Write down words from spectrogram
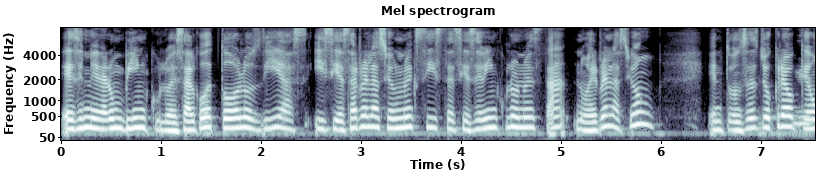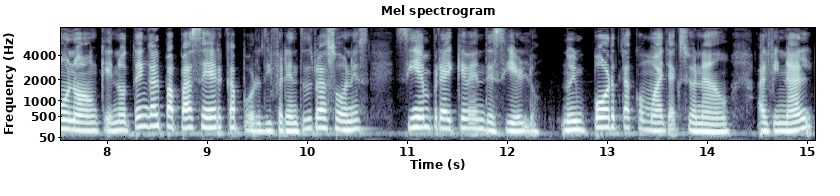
es generar un vínculo, es algo de todos los días. Y si esa relación no existe, si ese vínculo no está, no hay relación. Entonces yo creo que uno, aunque no tenga al papá cerca por diferentes razones, siempre hay que bendecirlo. No importa cómo haya accionado. Al final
